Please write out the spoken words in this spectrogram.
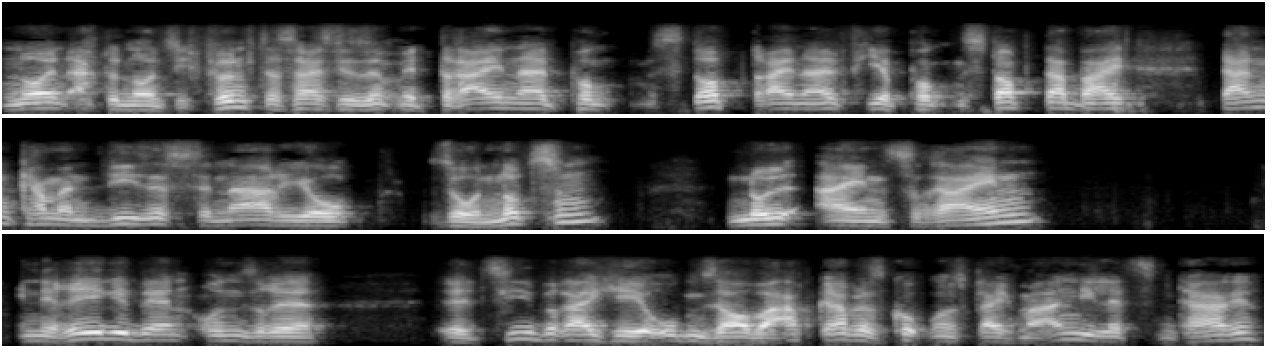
998,5. Das heißt, wir sind mit dreieinhalb Punkten Stop, dreieinhalb, vier Punkten Stop dabei. Dann kann man dieses Szenario so nutzen. 0,1 rein. In der Regel werden unsere äh, Zielbereiche hier oben sauber abgearbeitet. Das gucken wir uns gleich mal an, die letzten Tage.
